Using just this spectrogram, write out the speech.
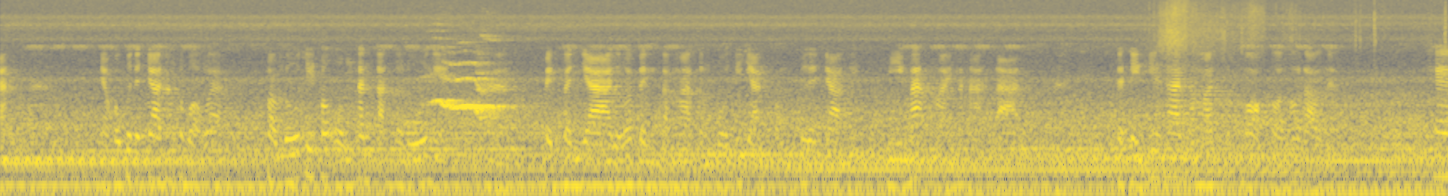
นะอย่างพระพุทธเจ้าท่านก็บอกว่าความรู้ที่พระองค์ท่านตรัดรู้เนี่ย เป็นปัญญาหรือว่าเป็นสัมมาสัมโพธิญาณของพระพุทธเจ้าเนี่ยมีมากมายมหาศาลแต่สิ่งที่ท่านเอามาบอกสอนพวกเราเนี่ยแค่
